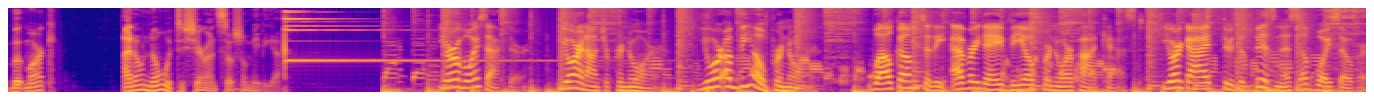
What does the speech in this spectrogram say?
But, Marc, I don't know what to share on social media. You're a voice actor. You're an entrepreneur. You're a VOpreneur. Welcome to the Everyday VOpreneur podcast, your guide through the business of voiceover.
